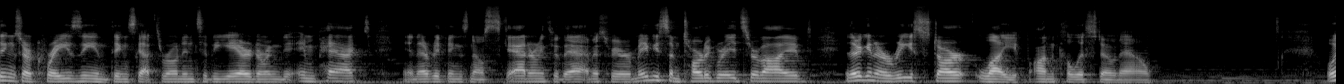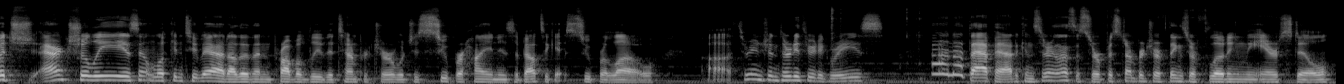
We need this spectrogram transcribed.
things are crazy and things got thrown into the air during the impact and everything's now scattering through the atmosphere. Maybe some tardigrades survived. And they're going to restart life on Callisto now. Which actually isn't looking too bad other than probably the temperature, which is super high and is about to get super low. Uh, 333 degrees. Uh, not that bad, considering that's the surface temperature if things are floating in the air still.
